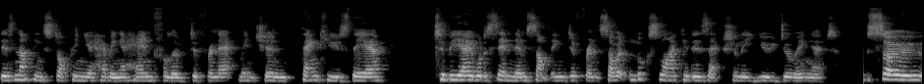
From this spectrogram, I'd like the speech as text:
there's nothing stopping you having a handful of different at mention thank yous there to be able to send them something different. So it looks like it is actually you doing it. So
